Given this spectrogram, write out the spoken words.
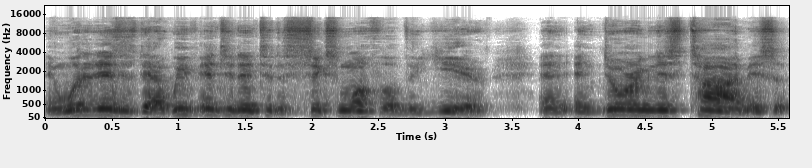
And what it is is that we've entered into the sixth month of the year, and and during this time, it's a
